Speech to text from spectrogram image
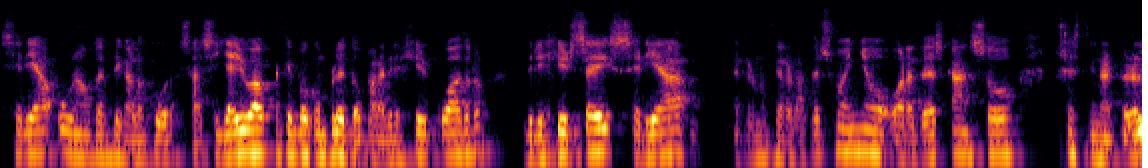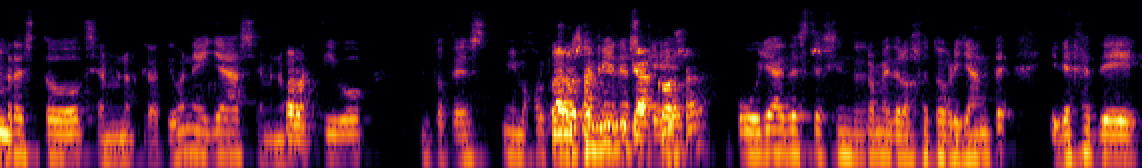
sería una auténtica locura. O sea, si ya iba a tiempo completo para dirigir cuatro, dirigir seis sería renunciar a horas de sueño, horas de descanso, gestionar pero el resto, ser menos creativo en ellas, ser menos activo. Entonces, mi mejor claro, también es que huya de este síndrome del objeto brillante y dejes de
